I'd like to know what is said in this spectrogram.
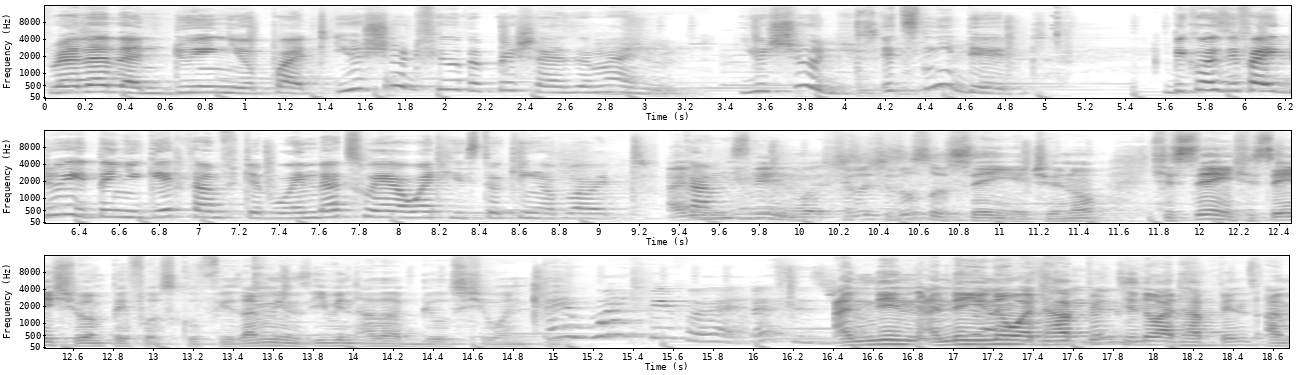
rather than doing your part. You should feel the pressure as a man. You should. It's needed. Because if I do it, then you get comfortable, and that's where what he's talking about I comes mean, in. even she's, she's also saying it, you know. She's saying she's saying she won't pay for school fees. That means even other bills she won't I pay. Pay for that. That's. And then and then you know what happens? You know what happens? I'm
